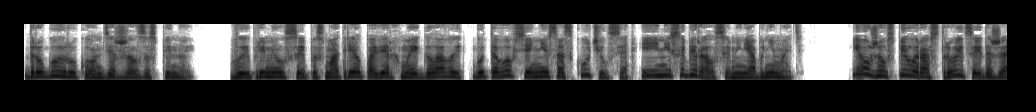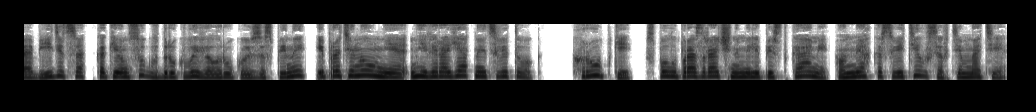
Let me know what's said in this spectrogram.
Другую руку он держал за спиной. Выпрямился и посмотрел поверх моей головы, будто вовсе не соскучился и не собирался меня обнимать. Я уже успела расстроиться и даже обидеться, как Йонсук вдруг вывел руку из-за спины и протянул мне невероятный цветок. Хрупкий, с полупрозрачными лепестками, он мягко светился в темноте,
